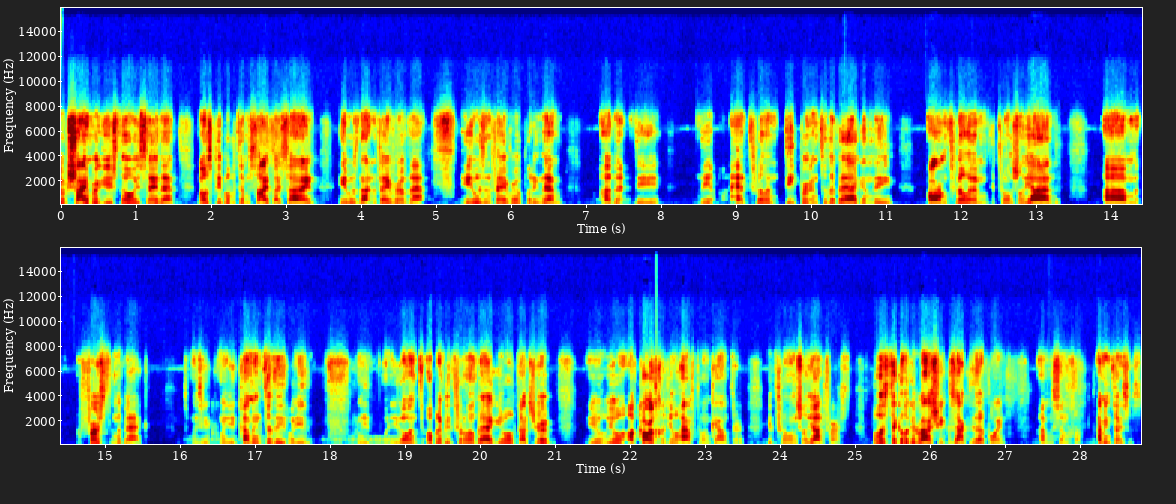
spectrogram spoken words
Rav Scheinberg used to always say that most people put them side by side. He was not in favor of that. He was in favor of putting them uh, the the the head tefillin deeper into the bag and the arm tefillin, the tefillin yad, um, first in the bag. When you when you come into the when you when you, when you go into open up your bag, you will touch your you you'll a You'll have to encounter your tefillin shal yad first. But let's take a look at Rashi. Exactly that point. Um, Simcha. I mean Taisus.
